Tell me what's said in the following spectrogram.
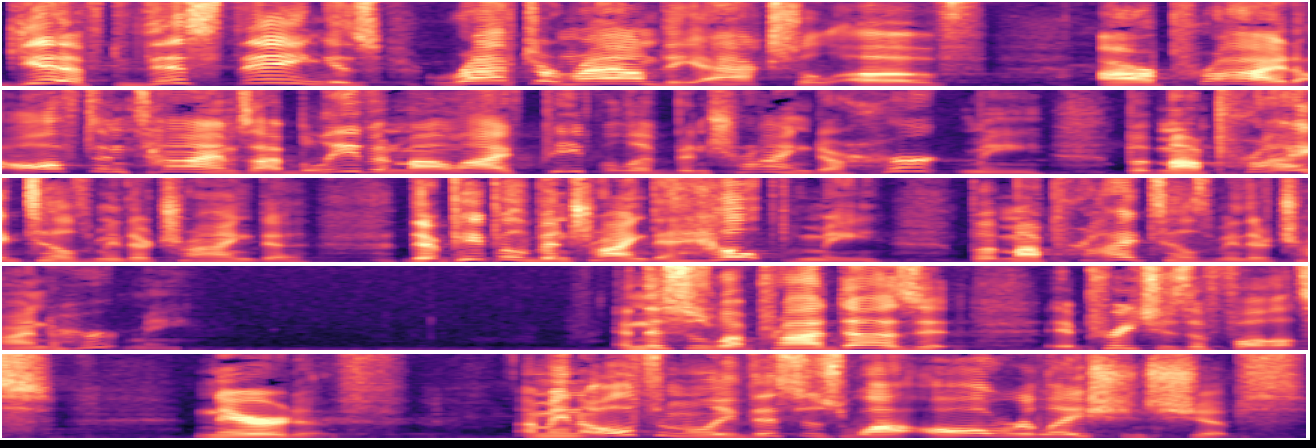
gift, this thing is wrapped around the axle of our pride. Oftentimes, I believe in my life, people have been trying to hurt me, but my pride tells me they're trying to, that people have been trying to help me, but my pride tells me they're trying to hurt me. And this is what pride does it, it preaches a false narrative. I mean, ultimately, this is why all relationships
